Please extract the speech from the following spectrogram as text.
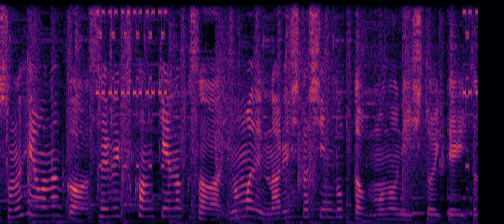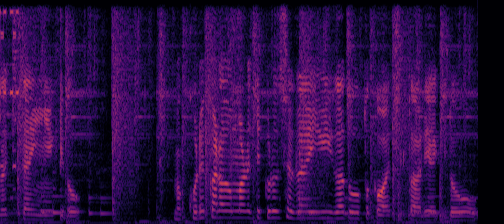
その辺はなんか性別関係なくさ、今まで慣れ親しんどったものにしといていただきたいんやけど、まあ、これから生まれてくる世代がどうとかはちょっとあれやけど、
